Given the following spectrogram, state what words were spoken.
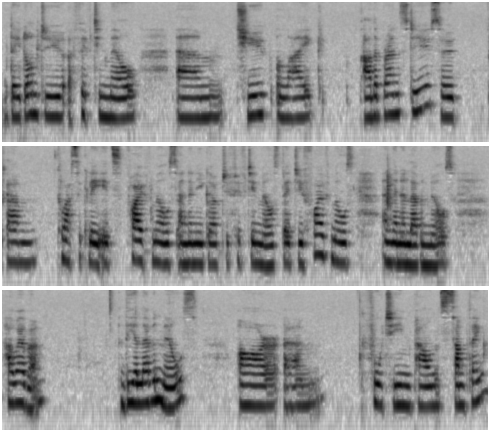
they don't do a 15 mil um, tube like other brands do. So um, classically it's 5 mils and then you go up to 15 mils. They do 5 mils and then 11 mils. However, the 11 mils are um, 14 pounds something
